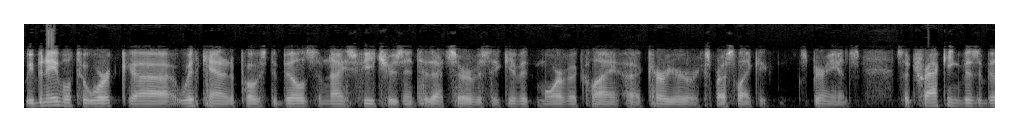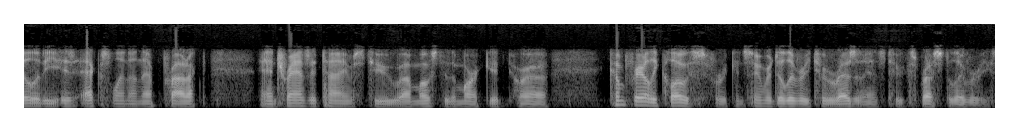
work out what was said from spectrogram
we've been able to work uh, with Canada Post to build some nice features into that service that give it more of a client, uh, courier or express-like experience. So tracking visibility is excellent on that product, and transit times to uh, most of the market are, uh, come fairly close for consumer delivery to residents to express deliveries.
